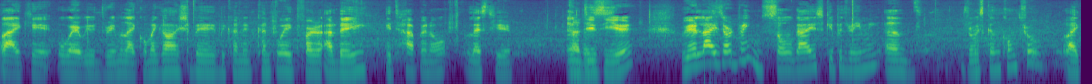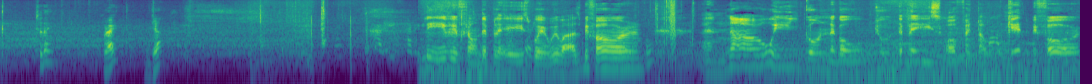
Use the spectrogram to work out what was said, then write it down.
Like eh, where we dream like oh my gosh babe we can't, can't wait for a day. It happened know, last year. And That this is- year we realize our dreams. So guys keep dreaming and dreams can come true like today right? Yeah. Leave from the place where we was before. And now we gonna go to the place of I talked before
